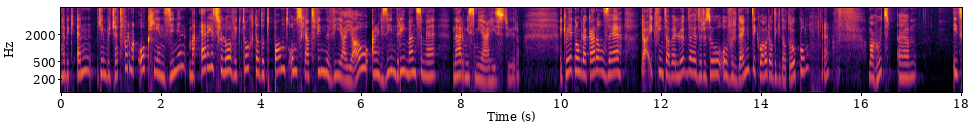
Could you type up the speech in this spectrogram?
heb ik en geen budget voor, maar ook geen zin in. Maar ergens geloof ik toch dat het pand ons gaat vinden via jou, aangezien drie mensen mij naar Miss Miyagi sturen. Ik weet nog dat Karel zei, ja, ik vind dat wel leuk dat je er zo over denkt. Ik wou dat ik dat ook kon. Maar goed, um, Iets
